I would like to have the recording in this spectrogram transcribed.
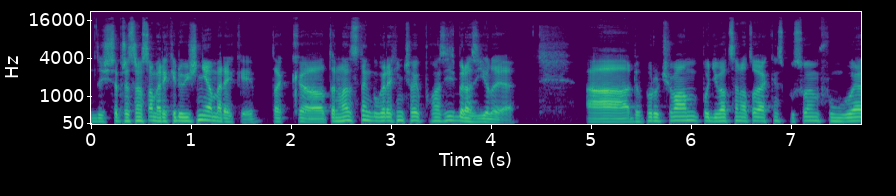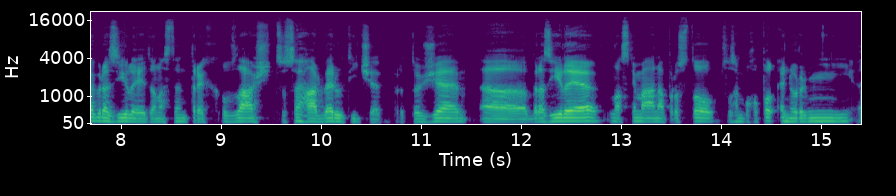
když se přesunu z Ameriky do Jižní Ameriky, tak tenhle ten konkrétní člověk pochází z Brazílie a doporučuji vám podívat se na to, jakým způsobem funguje v Brazílii tenhle ten trh, obzvlášť co se hardwareu týče, protože uh, Brazílie vlastně má naprosto, co jsem pochopil, enormní uh,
